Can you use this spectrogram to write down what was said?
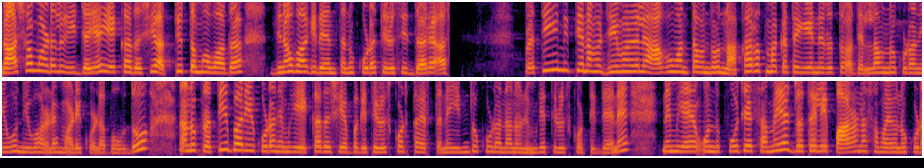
ನಾಶ ಮಾಡಲು ಈ ಜಯ ಏಕಾದಶಿ ಅತ್ಯುತ್ತಮವಾದ ದಿನವಾಗಿದೆ ಅಂತಲೂ ಕೂಡ ತಿಳಿಸಿದ್ದಾರೆ. ಪ್ರತಿನಿತ್ಯ ನಮ್ಮ ಜೀವನದಲ್ಲಿ ಆಗುವಂಥ ಒಂದು ನಕಾರಾತ್ಮಕತೆ ಏನಿರುತ್ತೋ ಅದೆಲ್ಲವನ್ನು ಕೂಡ ನೀವು ನಿವಾರಣೆ ಮಾಡಿಕೊಳ್ಳಬಹುದು. ನಾನು ಪ್ರತಿ ಬಾರಿಯೂ ಕೂಡ ನಿಮಗೆ ಏಕಾದಶಿಯ ಬಗ್ಗೆ ತಿಳಿಸ್ಕೊಡ್ತಾ ಇರ್ತೇನೆ. ಇಂದು ಕೂಡ ನಾನು ನಿಮಗೆ ತಿಳಿಸ್ಕೊಟ್ಟಿದ್ದೇನೆ. ನಿಮಗೆ ಒಂದು ಪೂಜೆ ಸಮಯ ಜೊತೆಯಲ್ಲಿ ಪಾರಣ ಸಮಯವನ್ನು ಕೂಡ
